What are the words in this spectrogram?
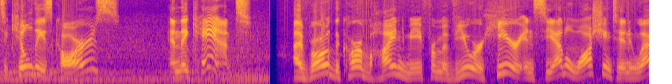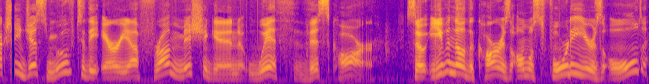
to kill these cars, and they can't. I've borrowed the car behind me from a viewer here in Seattle, Washington, who actually just moved to the area from Michigan with this car. So even though the car is almost 40 years old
